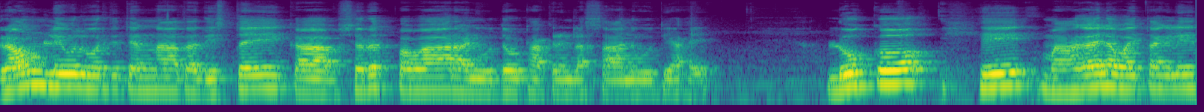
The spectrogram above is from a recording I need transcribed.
ग्राउंड लेवलवरती त्यांना आता दिसतंय का शरद पवार आणि उद्धव ठाकरेंना सहानुभूती आहे? लोक हे महागाईला वैतागलेत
